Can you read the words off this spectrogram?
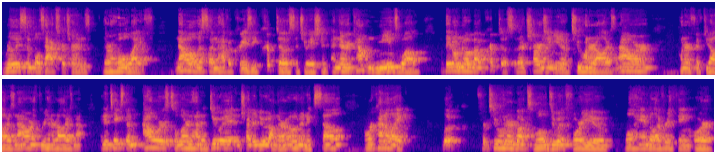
really simple tax returns their whole life, now all of a sudden have a crazy crypto situation and their accountant means well but they don't know about crypto. So they're charging, you know, $200 an hour, $150 an hour, $300 an hour. And it takes them hours to learn how to do it and try to do it on their own in Excel. And we're kind of like, look, for 200 bucks, we'll do it for you. We'll handle everything or,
